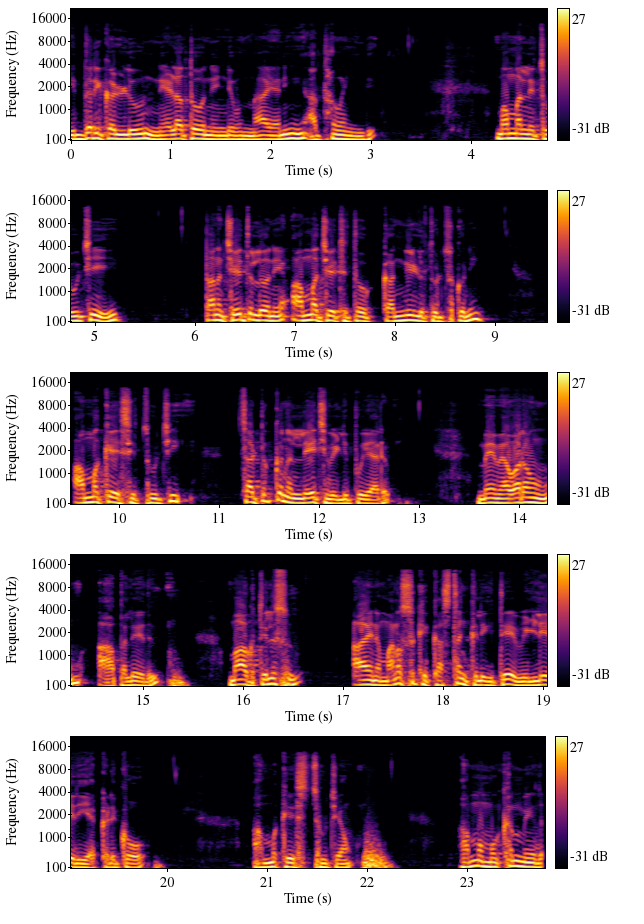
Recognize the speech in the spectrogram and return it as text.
ఇద్దరి కళ్ళు నీళ్ళతో నిండి ఉన్నాయని అర్థమైంది. మమ్మల్ని చూచి తన చేతిలోని అమ్మ చేతితో కన్నీళ్ళు తుడుచుకొని అమ్మకేసి చూచి చటుక్కున లేచి వెళ్ళిపోయారు. మేమెవరం ఆపలేదు. మాకు తెలుసు ఆయన మనసుకి కష్టం కలిగితే వెళ్ళేది ఎక్కడికో. అమ్మకేసి చూచాం అమ్మ ముఖం మీద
